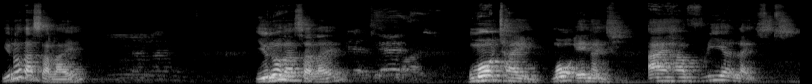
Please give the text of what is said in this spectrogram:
You know that's a lie? You know that's a lie? More time, more energy. I have realized,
